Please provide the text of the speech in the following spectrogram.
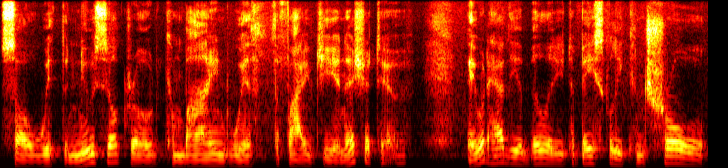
So with the new Silk Road combined with the 5G initiative, they would have the ability to basically control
